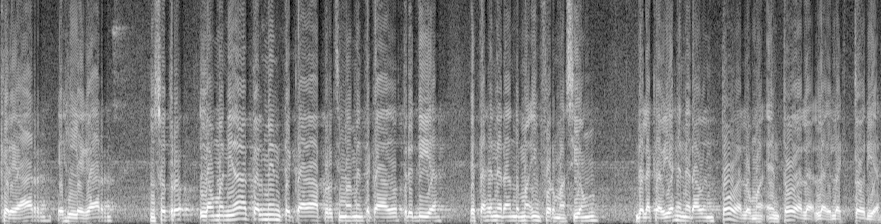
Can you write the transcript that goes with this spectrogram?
crear, es legar. Nosotros, la humanidad actualmente cada aproximadamente cada dos, tres días está generando más información de la que había generado en toda, en toda la, historia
